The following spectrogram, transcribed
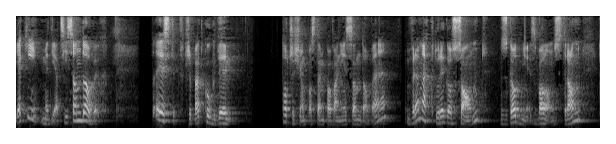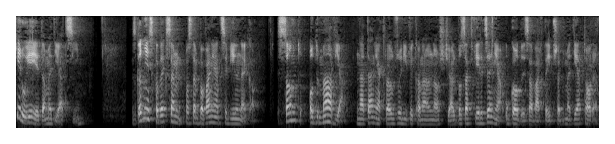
jak i mediacji sądowych. To jest w przypadku, gdy toczy się postępowanie sądowe, w ramach którego sąd, zgodnie z wolą stron, kieruje je do mediacji. Zgodnie z kodeksem postępowania cywilnego, sąd odmawia nadania klauzuli wykonalności albo zatwierdzenia ugody zawartej przed mediatorem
